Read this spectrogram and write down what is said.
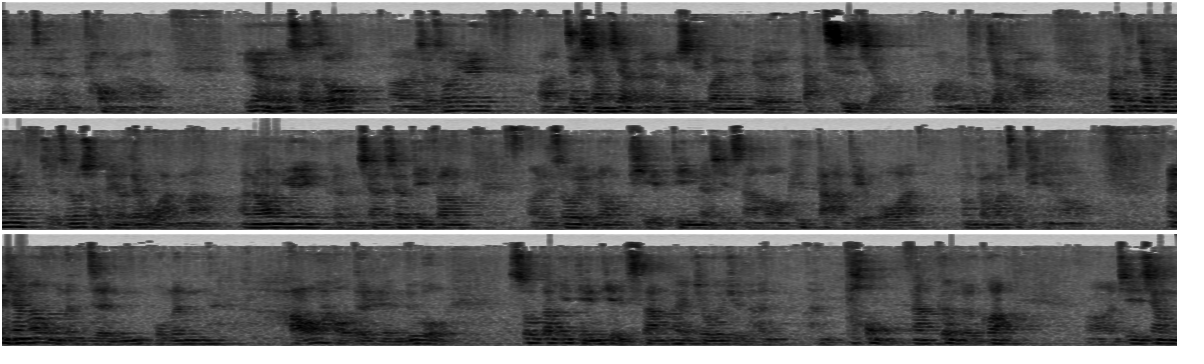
真的是很痛了哈。就像有的小时候啊，小时候因为啊在乡下可能都习惯那个打赤脚，哦用藤夹卡。那藤夹卡因为有时候小朋友在玩嘛，啊然后因为可能乡下地方啊有时候有那种铁钉那些啥哈，可以打掉哇，那干嘛做片哦？那你想想我们人我们。好好的人，如果受到一点点伤害，就会觉得很很痛。那更何况啊，其实像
